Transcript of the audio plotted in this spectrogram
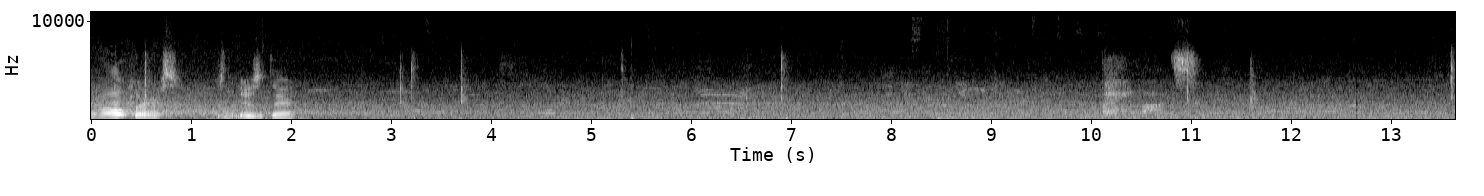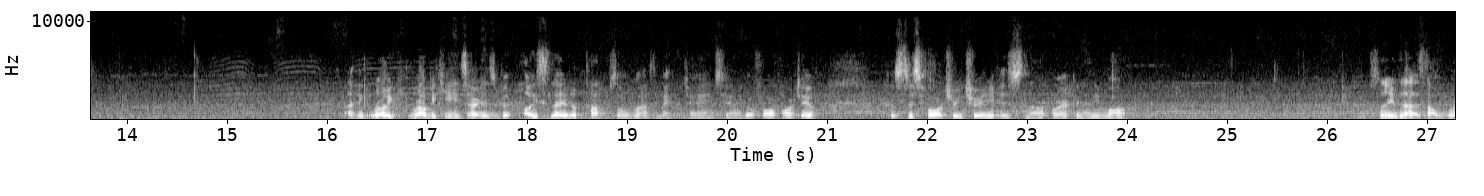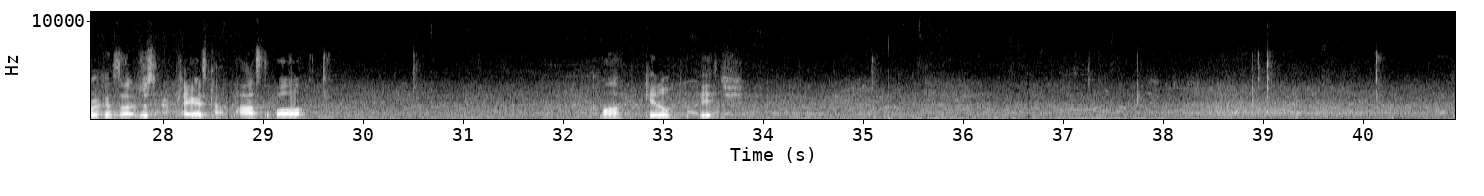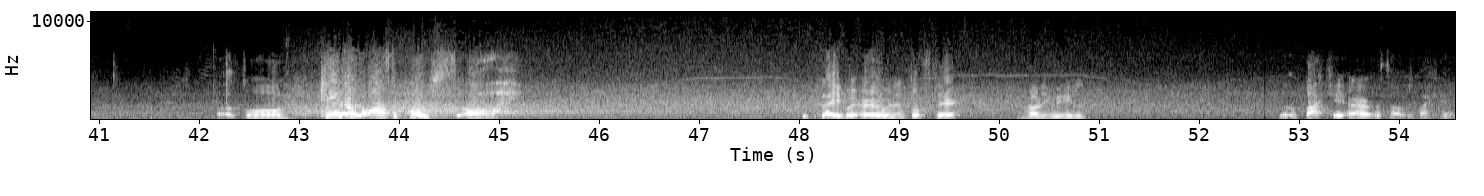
of all players, doesn't lose it there. I think Roy, Robbie Keane sorry, is a bit isolated up top, so we might have to make a change here and go 4 4 2 because this 4 3 3 is not working anymore. It's not even that it's not working, it's just our players can't pass the ball. Come on, get up the pitch. Well done. Keno off the post. Oh. Good play by Irwin and Duff there. And Ronnie Whelan. Little back hit, I thought it was back hit.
